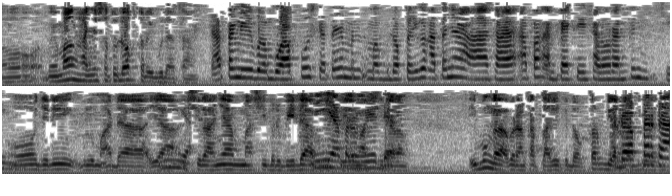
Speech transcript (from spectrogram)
Oh memang hanya satu dokter ibu datang. Datang di bambu apus katanya dokter juga katanya ah, saya apa infeksi saluran kencing. Oh jadi belum ada ya Iya. istilahnya masih berbeda Iya, ya, masih berbeda. dalam. Ibu nggak berangkat lagi ke dokter biar dokter ke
